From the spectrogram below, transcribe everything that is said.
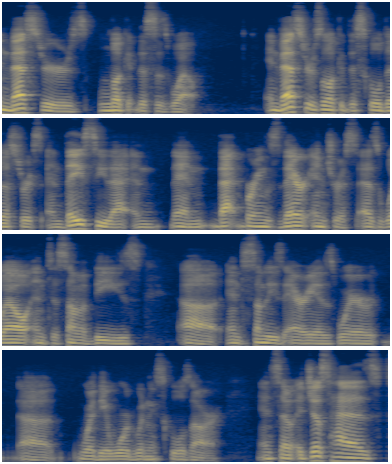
investors look at this as well. Investors look at the school districts and they see that and then that brings their interest as well into some of these uh, into some of these areas where uh, where the award winning schools are. And so it just has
